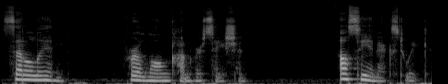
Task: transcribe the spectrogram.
Settle in for a long conversation. I'll see you next week.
